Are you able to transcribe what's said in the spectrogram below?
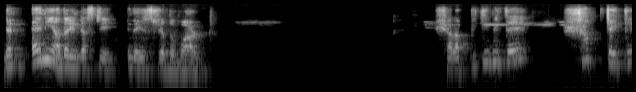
than any other industry in the history of the world সারা পৃথিবীতে সবচাইতে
